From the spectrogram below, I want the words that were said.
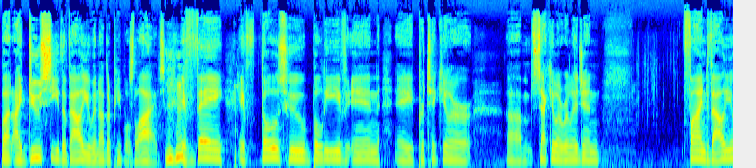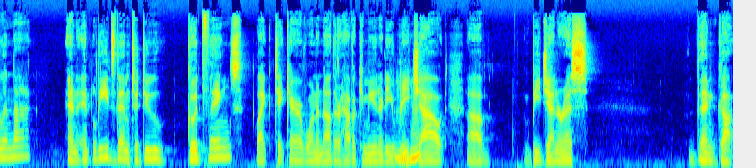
but I do see the value in other people's lives. Mm-hmm. If they, if those who believe in a particular um, secular religion find value in that, and it leads them to do good things like take care of one another, have a community, Mm-hmm. reach out, uh, be generous. Then God,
